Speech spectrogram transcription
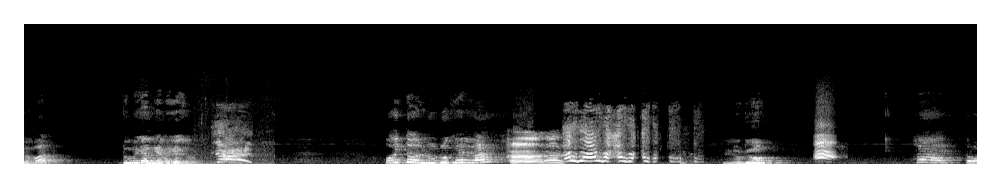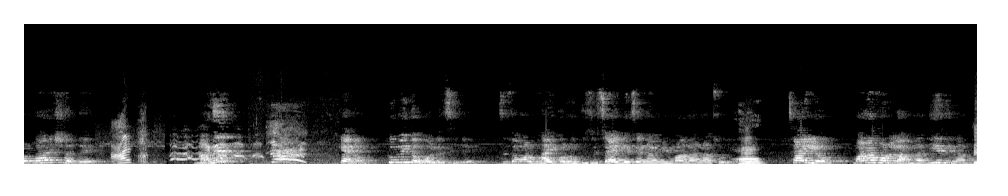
ব্যাপার? তুমি কেন ঘেমে গেছো? ওই তো লুডো খেললাম। লুডু? হ্যাঁ তোমার ভাইয়ের সাথে। মানে? কেন? তুমি তো বলেছিলে যে তোমার ভাই কোনো কিছু চাইলে যেন আমি মানা না করি। চাইলো মানা করলাম না দিয়ে দিলাম।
